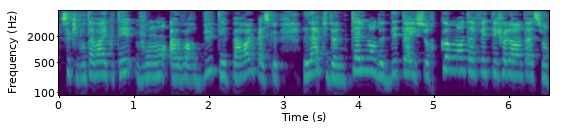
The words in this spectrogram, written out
ceux qui vont t'avoir écouté vont avoir bu tes paroles parce que là, tu donnes tellement de détails sur comment tu as fait tes choix d'orientation,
